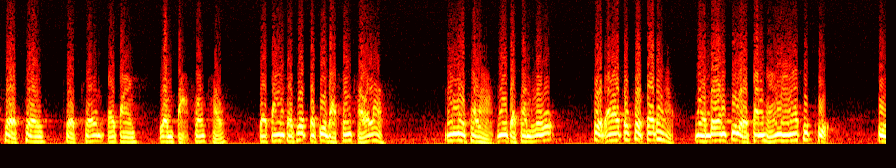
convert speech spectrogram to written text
เพลิดเพลินเพลิดเพลินไปตามลมปากของเขา แต่การปฏิบัติปฏิบัติของเขาเล่า มันไม่ฉลาดมีแต่ความรู้ พูดอะไรก็พูดไปได้ เมื่อโดนที่เลือปัญหามานะทิฏฐิจริง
